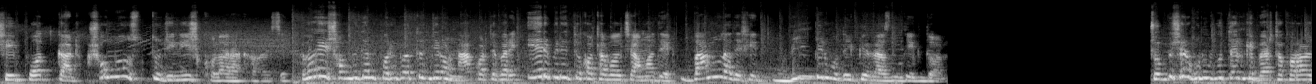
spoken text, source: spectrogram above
সেই পথ কাট সমস্ত জিনিস খোলা রাখা হয়েছে। এবং এই সংবিধান পরিবর্তন যেন না করতে পারে, এর বিরুদ্ধে কথা বলছে আমাদের বাংলাদেশের বিএনপির মধ্যে একটি রাজনৈতিক দল। চব্বিশের গণভুত্থানকে ব্যর্থ করার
